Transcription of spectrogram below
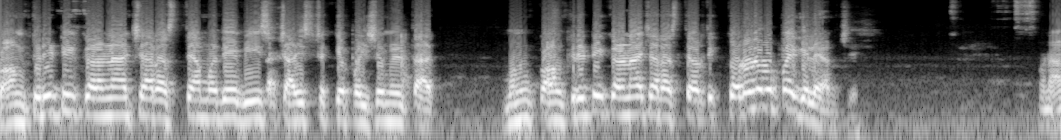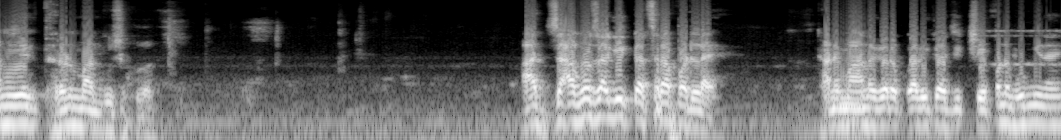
कॉन्क्रिटीकरणाच्या रस्त्यामध्ये वीस चाळीस टक्के पैसे मिळतात. म्हणून कॉन्क्रिटीकरणाच्या रस्त्यावरती करोडो रुपये गेले आमचे. पण आम्ही एक धरण बांधू शकलो आज जागोजागी कचरा पडलाय. ठाणे महानगरपालिकाची क्षेपणभूमी नाही.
